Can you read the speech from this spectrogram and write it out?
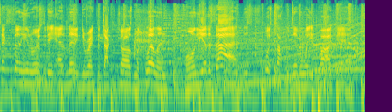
Texas Southern University Athletic Director Dr. Charles McClelland. On the other side, this is Sports Talk with Devin Wade podcast.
